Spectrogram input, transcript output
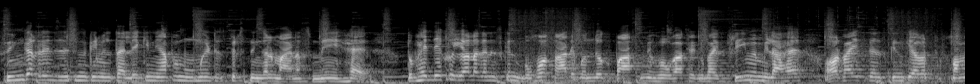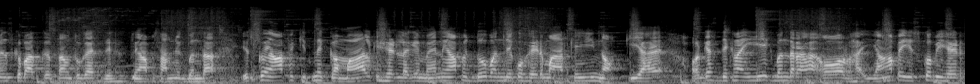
सिंगल रेंज देखने के लिए मिलता है, लेकिन यहाँ पे मूवमेंट स्पीड सिंगल माइनस में है। तो भाई देखो, ये वाला गन स्किन बहुत सारे बंदों के पास में होगा, क्योंकि भाई फ्री में मिला है। और भाई इस गन स्किन की अगर परफॉर्मेंस की बात करता हूँ तो गैस देख सकते हो यहाँ पे सामने एक बंदा। इसको यहाँ पे कितने कमाल के हेड लगे। मैंने यहाँ पे दो बंदे को हेड मार के ही नॉक किया है। और गैस देखना, ये एक बंदा रहा और भाई यहाँ पे इसको भी हेड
